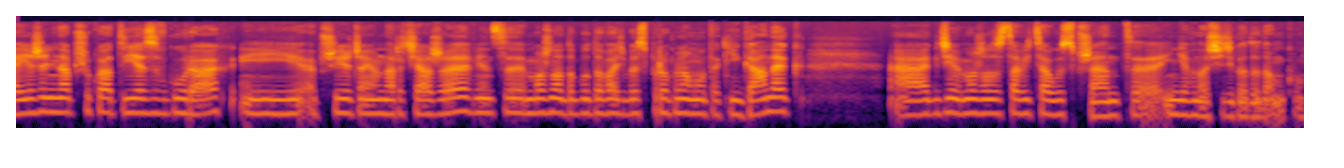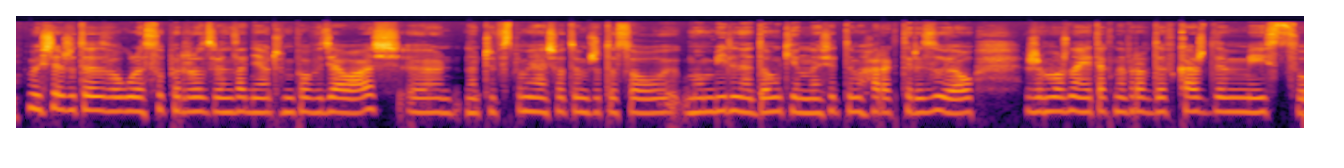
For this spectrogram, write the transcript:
jeżeli na przykład jest w górach i przyjeżdżają narciarze, więc można dobudować bez problemu taki ganek, E, gdzie można zostawić cały sprzęt e, i nie wnosić go do domku. Myślę, że to jest w ogóle super rozwiązanie, o czym powiedziałaś. E, znaczy, wspomniałaś o tym, że to są mobilne domki, one się tym charakteryzują, że można je tak naprawdę w każdym miejscu,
